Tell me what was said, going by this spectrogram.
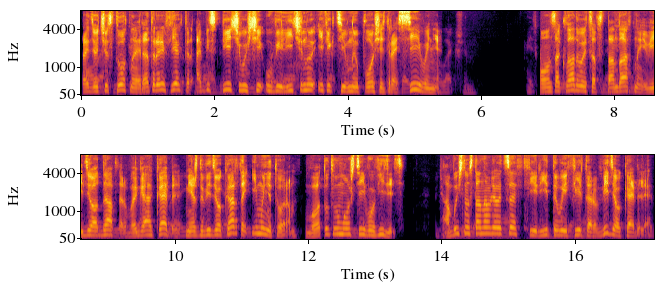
Радиочастотный ретро-рефлектор, обеспечивающий увеличенную эффективную площадь рассеивания. Он закладывается в стандартный видеоадаптер VGA-кабель между видеокартой и монитором. Вот тут вы можете его видеть. Обычно устанавливается ферритовый фильтр в видеокабеле.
